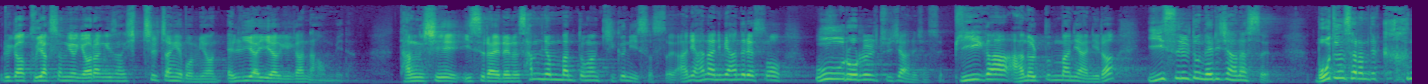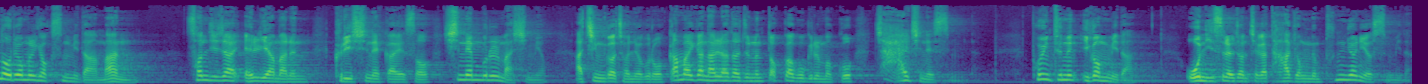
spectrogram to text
우리가 구약 성경 열왕기상 17장에 보면 엘리야 이야기가 나옵니다. 당시 이스라엘에는 3년 반 동안 기근이 있었어요. 아니 하나님이 하늘에서 우로를 주지 않으셨어요. 비가 안 올 뿐만이 아니라 이슬도 내리지 않았어요. 모든 사람들이 큰 어려움을 겪습니다만 선지자 엘리야만은 그리 시냇가에서 시냇물을 마시며 아침과 저녁으로 까마귀가 날려다 주는 떡과 고기를 먹고 잘 지냈습니다. 포인트는 이겁니다. 온 이스라엘 전체가 다 겪는 풍년이었습니다.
